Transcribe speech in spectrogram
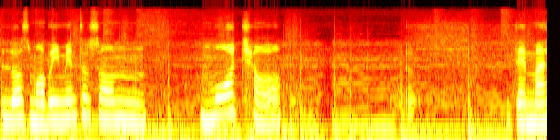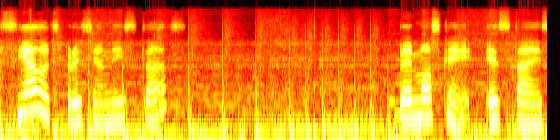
los movimientos son mucho demasiado expresionistas vemos que esta es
